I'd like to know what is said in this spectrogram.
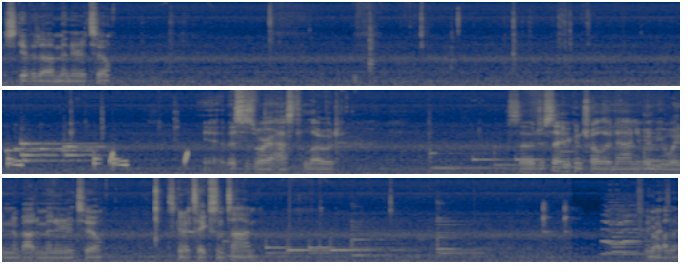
just give it a minute or two. Yeah, this is where it has to load. So just set your controller down, you're gonna be waiting about a minute or two. It's gonna take some time. oh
